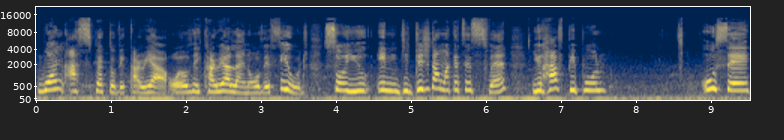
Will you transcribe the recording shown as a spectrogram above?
one aspect of a career or of a career line or of a field so you in the digital marketing sphere you have people who say,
